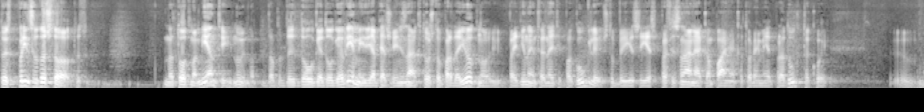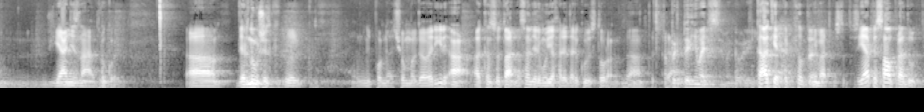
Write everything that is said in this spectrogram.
То есть принцип то, что то есть, на тот момент, и ну, долгое-долгое время, и опять же, я не знаю, кто что продает, но пойди на интернете погугли, чтобы если есть профессиональная компания, которая имеет продукт такой, э, я не знаю другой. А, вернувшись к не помню, о чем мы говорили. А, о консультанте. На самом деле мы уехали в далекую сторону. Да? То есть, о предпринимательстве мы говорили. Как я пришел к предпринимательству? То есть я писал продукт,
